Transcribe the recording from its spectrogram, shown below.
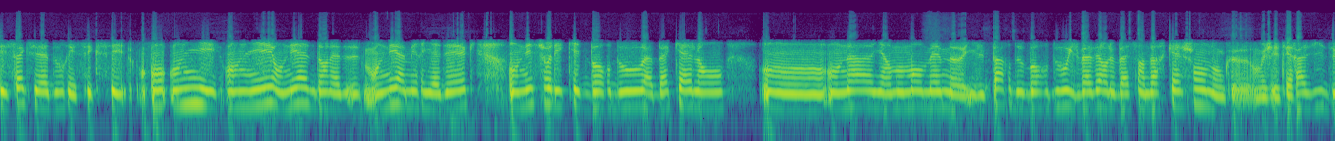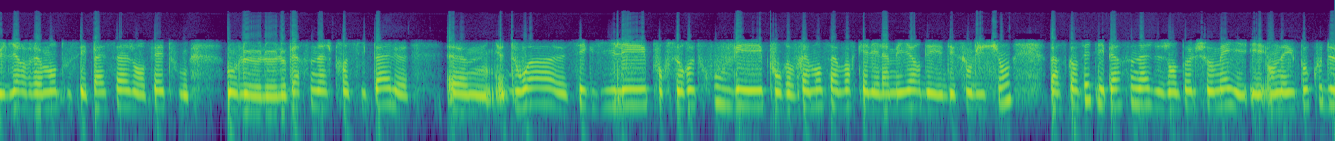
c'est ça que j'ai adoré, c'est que c'est on, on, y est, on y est, on est dans la, on est à Mériadec, on est sur les quais de Bordeaux, à Bacalan. On, on a, il y a un moment même, il part de Bordeaux, il va vers le bassin d'Arcachon. Donc, euh, ravie de lire vraiment tous ces passages en fait où, le personnage principal euh, doit s'exiler pour se retrouver, pour vraiment savoir quelle est la meilleure des, solutions. Parce qu'en fait, les personnages de Jean-Paul Chaumeil, et, on a eu beaucoup de,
